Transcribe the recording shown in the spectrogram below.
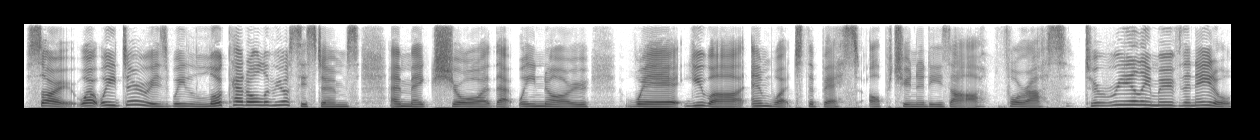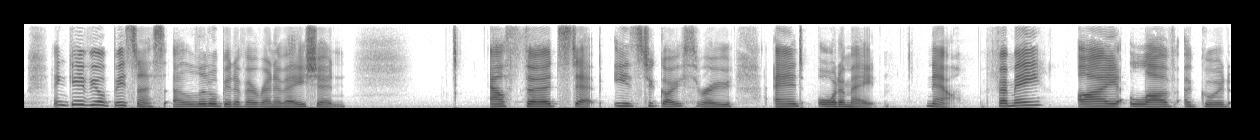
So, what we do is we look at all of your systems and make sure that we know where you are and what the best opportunities are for us to really move the needle and give your business a little bit of a renovation. Our third step is to go through and automate. Now, for me, I love a good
